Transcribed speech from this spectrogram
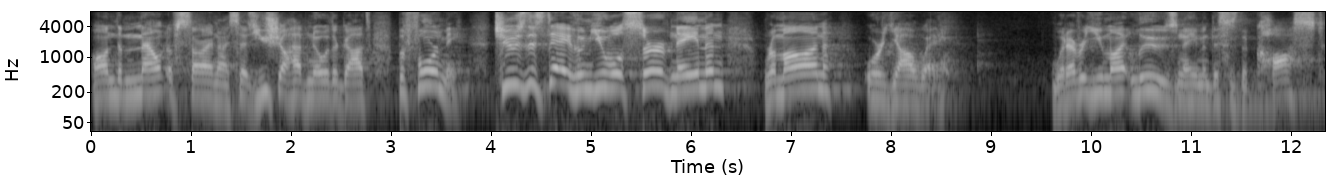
on the Mount of Sinai says, You shall have no other gods before me. Choose this day whom you will serve, Naaman, Rimmon, or Yahweh. Whatever you might lose, Naaman, this is the cost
